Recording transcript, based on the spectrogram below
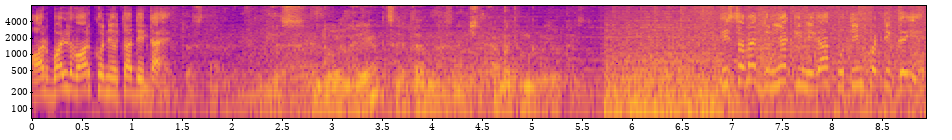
और वर्ल्ड वॉर को न्योता देता है। इस समय दुनिया की निगाह पुतिन पर टिक गई है।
